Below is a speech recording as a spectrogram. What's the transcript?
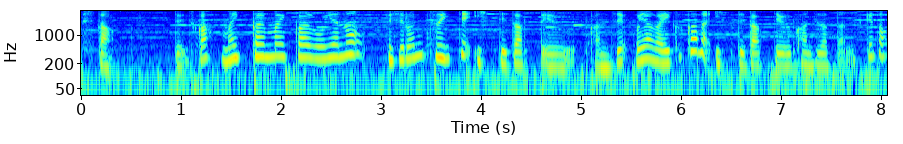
した。ていうんですか毎回毎回親の後ろについて行ってたっていう感じ。親が行くから行ってたっていう感じだったんですけど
